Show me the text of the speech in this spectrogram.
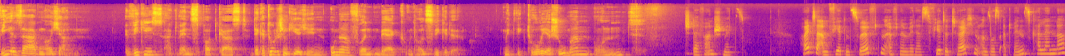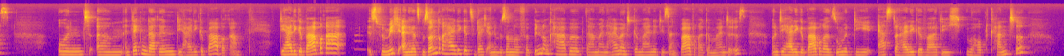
Wir sagen euch an. Wikis Adventspodcast der katholischen Kirche in Unna, Fröndenberg und Holzwickede. Mit Viktoria Schumann und Stefan Schmitz. Heute am 4.12. öffnen wir das vierte Türchen unseres Adventskalenders und ähm, entdecken darin die heilige Barbara. Die heilige Barbara ist für mich eine ganz besondere Heilige, zu der ich eine besondere Verbindung habe, da meine Heimatgemeinde die St. Barbara-Gemeinde ist und die heilige Barbara somit die erste Heilige war, die ich überhaupt kannte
